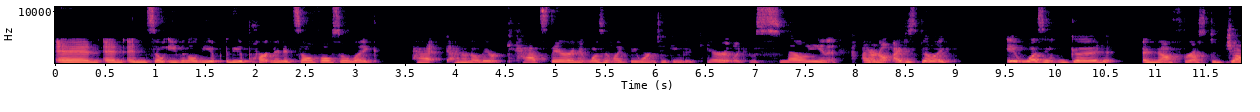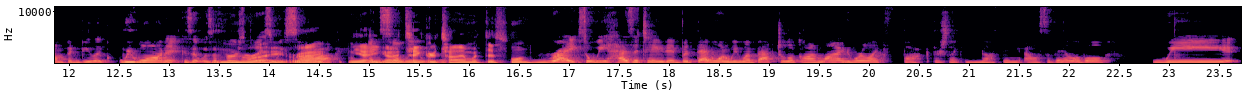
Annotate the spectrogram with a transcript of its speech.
and and and so even though the the apartment itself also like had i don't know there were cats there and it wasn't like they weren't taking good care of it like it was smelly and i don't know i just feel like it wasn't good enough for us to jump and be like we want it because it was the first place we right, saw right. Yeah, you got to so we- take your time with this one. Right. So we hesitated, but then when we went back to look online, we're like, fuck, there's like nothing else available. We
